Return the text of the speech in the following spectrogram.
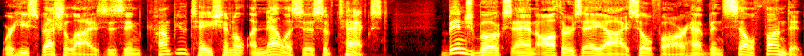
where he specializes in computational analysis of text. Binge Books and Authors AI so far have been self funded,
